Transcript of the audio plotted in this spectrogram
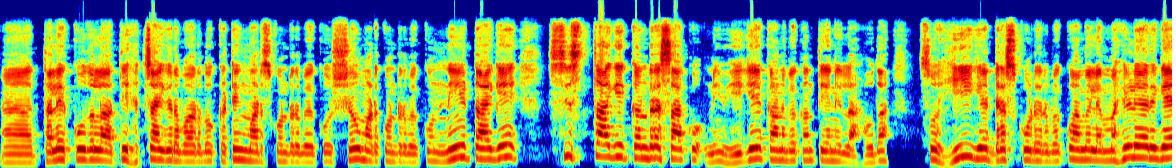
ಆ, ತಲೆ ಕೂದಲ ಅತಿ ಹೆಚ್ಚಾಗಿರಬಾರದು ಕಟಿಂಗ್ ಮಾಡಿಸ್ಕೊಂಡಿರ್ಬೇಕು ಶೇವ್ ಮಾಡ್ಕೊಂಡಿರ್ಬೇಕು ನೀಟಾಗಿ ಶಿಸ್ತಾಗಿ ಕಂಡ್ರೆ ಸಾಕು. ನೀವು ಹೀಗೆ ಕಾಣ್ಬೇಕಂತ ಏನಿಲ್ಲ ಹೌದಾ? ಸೊ ಹೀಗೆ ಡ್ರೆಸ್ ಕೋಡ್ ಇರಬೇಕು. ಆಮೇಲೆ ಮಹಿಳೆಯರಿಗೆ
